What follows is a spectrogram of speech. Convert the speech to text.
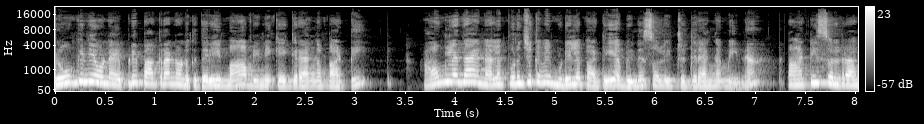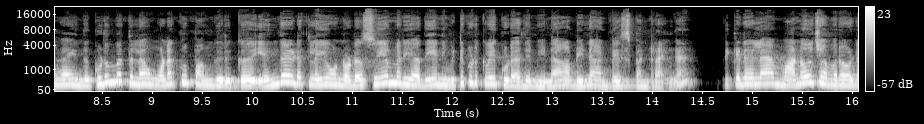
ரோகிணி உன்னை எப்படி பாக்குறான்னு உனக்கு தெரியுமா அப்படின்னு கேக்குறாங்க பாட்டி. அவங்கள தான் என்னால புரிஞ்சுக்கவே முடியல பாட்டி அப்படின்னு சொல்லிட்டு இருக்கிறாங்க மீனா. பாட்டி சொல்றாங்க இந்த குடும்பத்துல உனக்கும் பங்கு இருக்கு. எந்த இடத்துலயும் உன்னோட சுயமரியாதையை நீ விட்டு கொடுக்கவே கூடாது மீனா அப்படின்னு அட்வைஸ் பண்றாங்க. இதுக்கிடையில மனோஜ் அவரோட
